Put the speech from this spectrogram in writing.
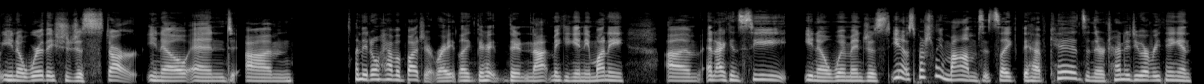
you know where they should just start you know and um and they don't have a budget right? Like they're they're not making any money. Um and i can see you know women just you know especially moms it's like they have kids and they're trying to do everything and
